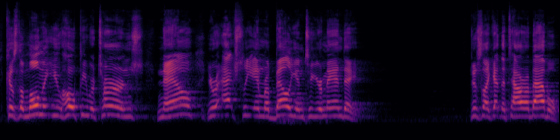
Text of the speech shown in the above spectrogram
Because the moment you hope He returns, now you're actually in rebellion to your mandate. Just like at the Tower of Babel.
